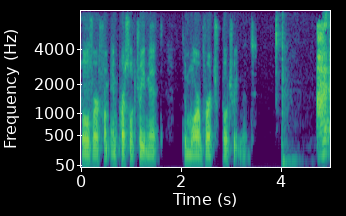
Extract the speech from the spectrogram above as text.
over from in-person treatment to more virtual treatment? I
